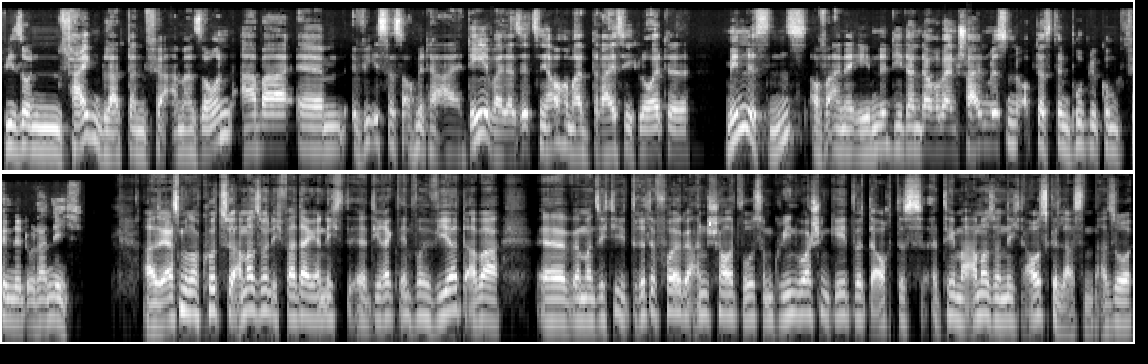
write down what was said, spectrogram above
wie so ein Feigenblatt dann für Amazon. Aber ähm, wie ist das auch mit der ARD? Weil da sitzen ja auch immer 30 Leute mindestens auf einer Ebene, die dann darüber entscheiden müssen, ob das denn Publikum findet oder nicht. Also erstmal noch kurz zu Amazon. Ich war da ja nicht äh, direkt involviert, aber äh, wenn man sich die dritte Folge anschaut, wo es um Greenwashing geht, wird auch das äh, Thema Amazon nicht ausgelassen. Also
